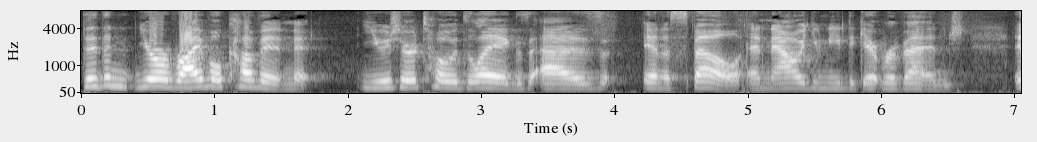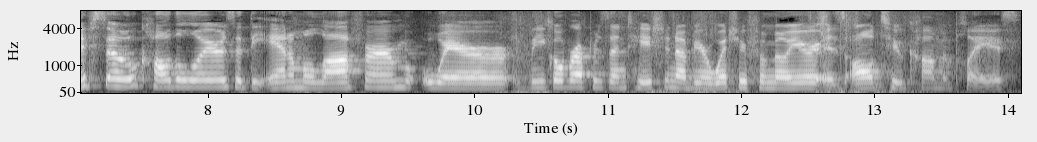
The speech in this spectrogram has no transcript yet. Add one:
Did the, your rival coven use your toad's legs as in a spell and now you need to get revenge? If so, call the lawyers at the Animal Law Firm where legal representation of your witchy familiar is all too commonplace.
